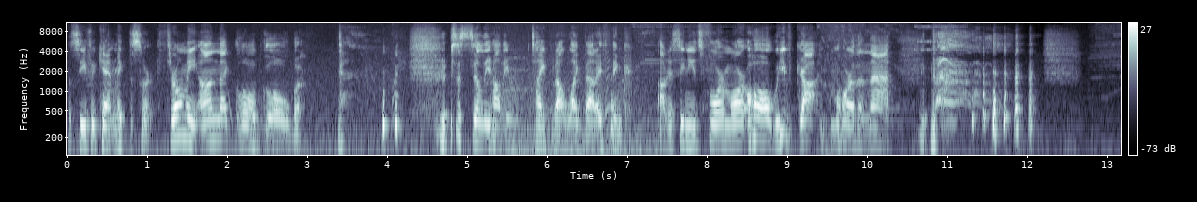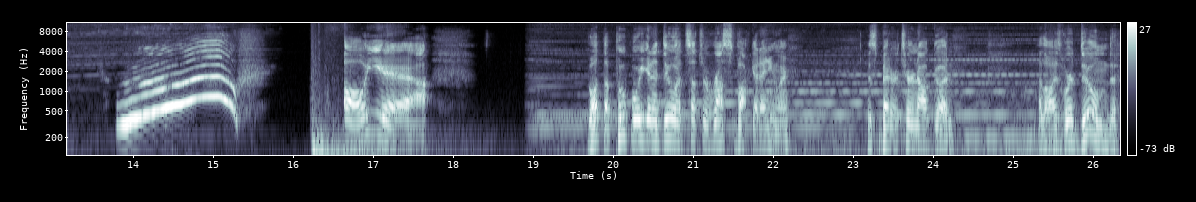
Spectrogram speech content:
let's see if we can't make this work. Throw me on that globe globe. it's just silly how they type it out like that, I think. Odyssey needs four more. Oh, we've got more than that. oh, yeah. What the poop are we gonna do with such a rust bucket anyway? This better turn out good. Otherwise, we're doomed.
